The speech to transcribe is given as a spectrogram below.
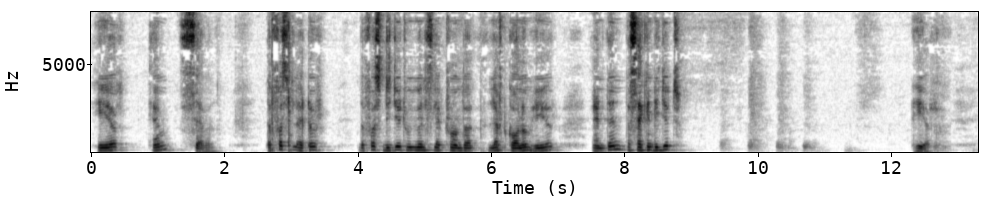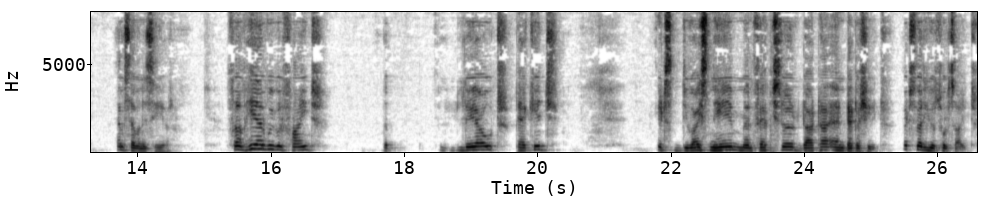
here M7 the first letter the first digit we will select from the left column here and then the second digit here. M7 is here from here we will find the layout package its device name, manufacturer, data and datasheet. It's very useful site.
